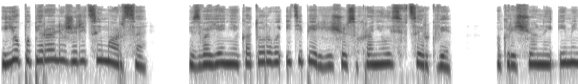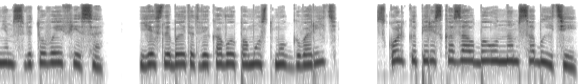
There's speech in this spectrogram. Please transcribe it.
Ее попирали жрецы Марса, изваяние которого и теперь еще сохранилось в церкви, окрещенный именем святого Эфеса. Если бы этот вековой помост мог говорить, сколько пересказал бы он нам событий,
